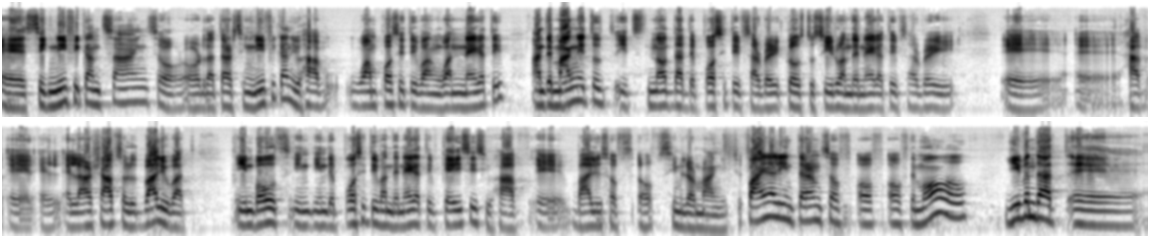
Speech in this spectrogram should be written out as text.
uh, significant signs or, or, that are significant, you have one positive and one negative. And the magnitude, it's not that the positives are very close to zero and the negatives are very, have a, a, large absolute value, but in both, in, in the positive and the negative cases, you have uh, values of, of similar magnitude. Finally, in terms of, of, of the model, given that, uh,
